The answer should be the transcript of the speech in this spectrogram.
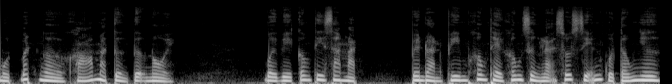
một bất ngờ khó mà tưởng tượng nổi. Bởi vì công ty ra mặt, bên đoàn phim không thể không dừng lại xuất diễn của Tống Như.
